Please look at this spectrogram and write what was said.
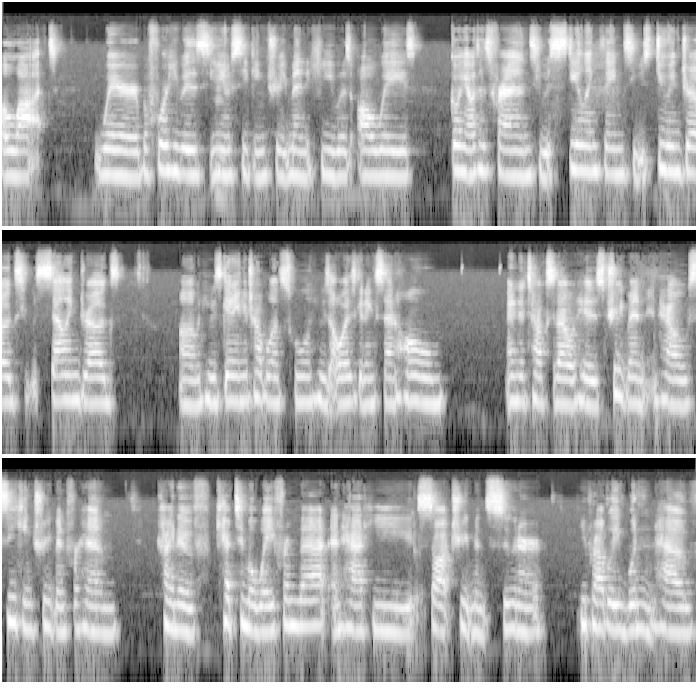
a lot. Where before he was, you know, seeking treatment, he was always going out with his friends. He was stealing things. He was doing drugs. He was selling drugs um, he was getting in trouble in school and he was always getting sent home. And it talks about his treatment and how seeking treatment for him kind of kept him away from that. And had he sought treatment sooner, he probably wouldn't have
